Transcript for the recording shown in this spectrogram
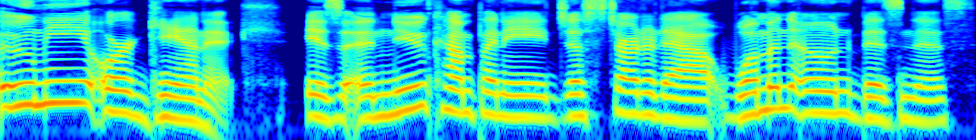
Umi Organic is a new company, just started out, woman owned business.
